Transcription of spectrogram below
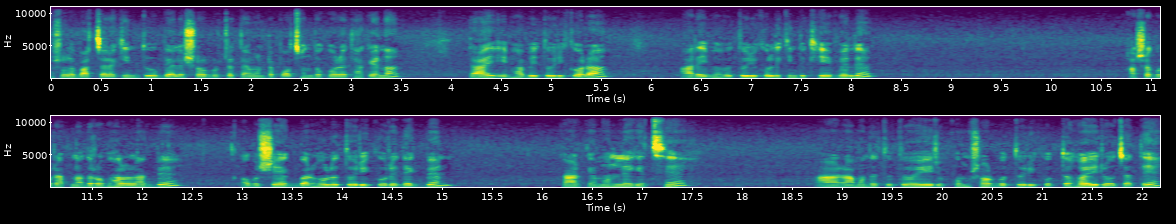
আসলে বাচ্চারা কিন্তু বেলের শরবতটা তেমনটা পছন্দ করে থাকে না। তাই এভাবে তৈরি করা। আর এইভাবে তৈরি করলে কিন্তু খেয়ে ফেলে। আশা করি আপনাদেরও ভালো লাগবে। অবশ্যই একবার হলো তৈরি করে দেখবেন কার কেমন লেগেছে। আর আমাদের তো তো এরকম শরবত তৈরি করতে হয় রোজাতে।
